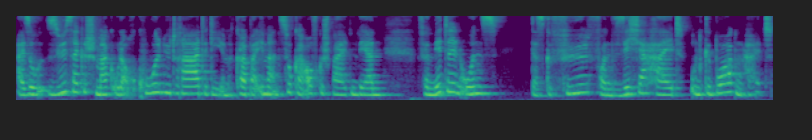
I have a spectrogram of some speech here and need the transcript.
Also süßer Geschmack oder auch Kohlenhydrate, die im Körper immer an Zucker aufgespalten werden, vermitteln uns das Gefühl von Sicherheit und Geborgenheit.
